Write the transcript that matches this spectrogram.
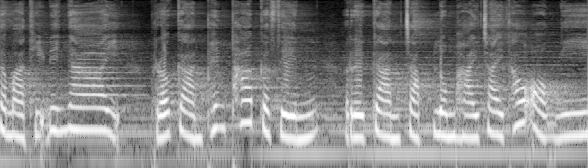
สมาธิได้ง่าย เพราะการเพ่งภาพกสิน หรือการจับลมหายใจเข้าออกนี้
